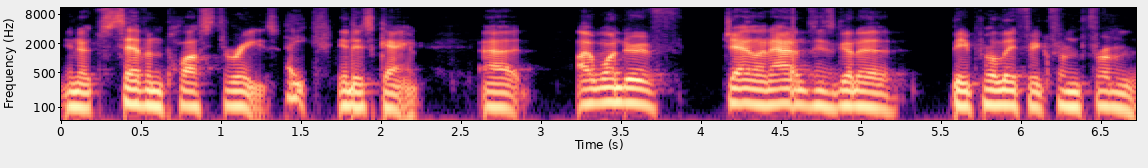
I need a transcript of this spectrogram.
you know, seven plus threes in this game, uh, I wonder if Jalen Adams is going to be prolific from from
